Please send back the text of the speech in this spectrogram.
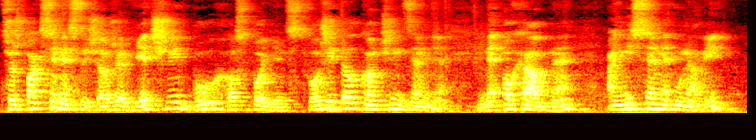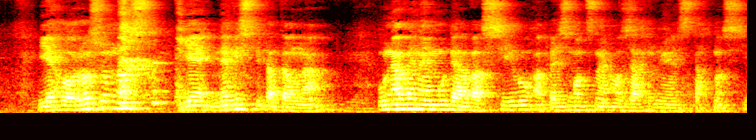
což pak si neslyšel, že věčný Bůh hospodin, stvořitel končin země, neochábne ani se neunaví, jeho rozumnost je nevyspytatelná, unavenému dává sílu a bezmocného zahrnuje zdatnosti.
